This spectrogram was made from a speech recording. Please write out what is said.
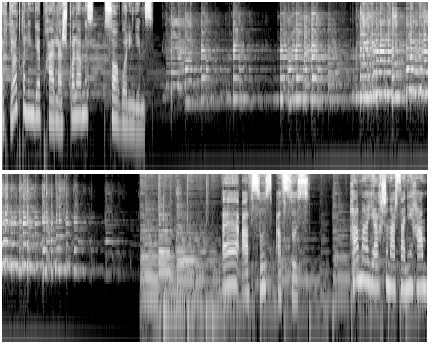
ehtiyot qiling deb xayrlashib qolamiz. Sog' bo'ling deymiz. A afsus afsus. Hamma yaxshi narsaning ham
